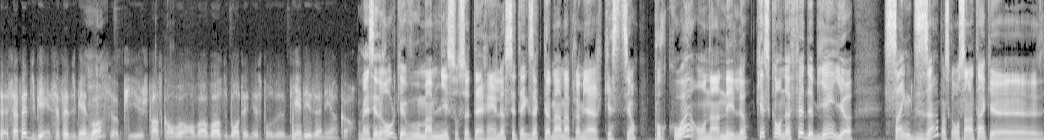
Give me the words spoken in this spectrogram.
ça, ça, fait du bien. Ça fait du bien de voir mhm. ça. Puis je pense qu'on va, on va avoir du bon tennis pour bien des années encore. Mais c'est drôle que vous m'emmeniez sur ce terrain-là. C'est exactement ma première question. Pourquoi on en est là? Qu'est-ce qu'on a fait de bien il y a 5-10 ans, parce qu'on s'entend que euh,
